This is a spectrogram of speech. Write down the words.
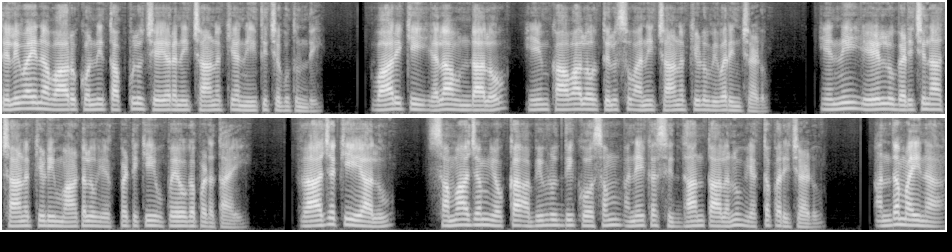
తెలివైన వారు కొన్ని తప్పులు చేయరని చాణక్య నీతి చెబుతుంది. వారికి ఎలా ఉండాలో ఏం కావాలో తెలుసు అని చాణక్యుడు వివరించాడు. ఎన్ని ఏళ్ళు గడిచినా చాణక్యుడి మాటలు ఎప్పటికీ ఉపయోగపడతాయి. రాజకీయాలు సమాజం యొక్క అభివృద్ధి కోసం అనేక సిద్ధాంతాలను వ్యక్తపరిచాడు. అందమైన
